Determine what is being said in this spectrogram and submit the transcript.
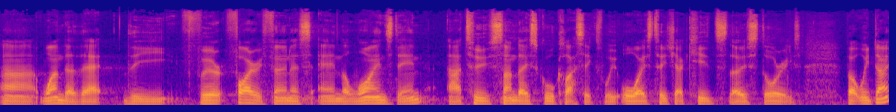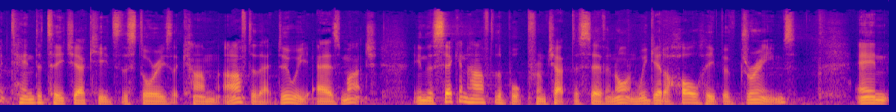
uh, wonder that the fiery furnace and the lion's den are two Sunday school classics. We always teach our kids those stories, but we don't tend to teach our kids the stories that come after that, do we, as much? In the second half of the book, from chapter 7 on, we get a whole heap of dreams, and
